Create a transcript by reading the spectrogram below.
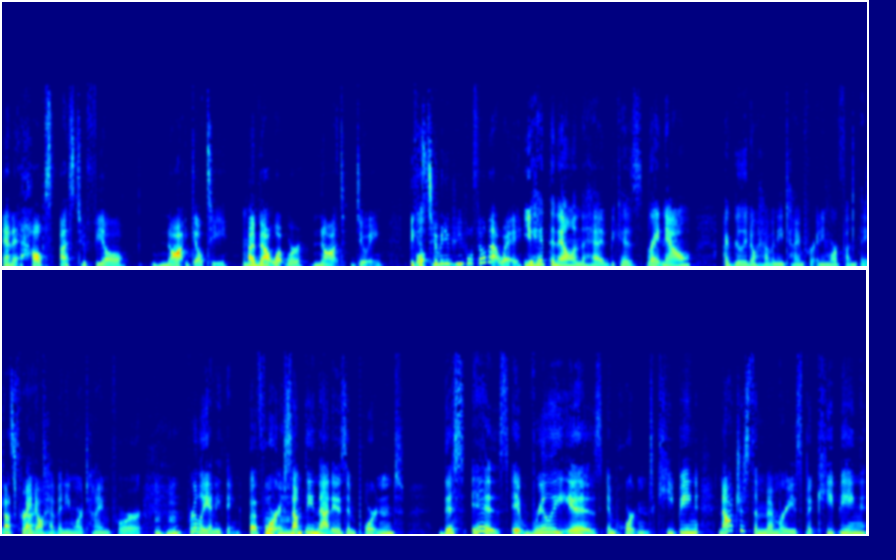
and it helps us to feel not guilty Mm-hmm. about what we're not doing because too many people feel that way. You hit the nail on the head because right now I really don't have any time for any more fun things. That's correct. I don't have any more time for really anything. But for something that is important, this is. It really is important. Keeping not just the memories, but keeping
